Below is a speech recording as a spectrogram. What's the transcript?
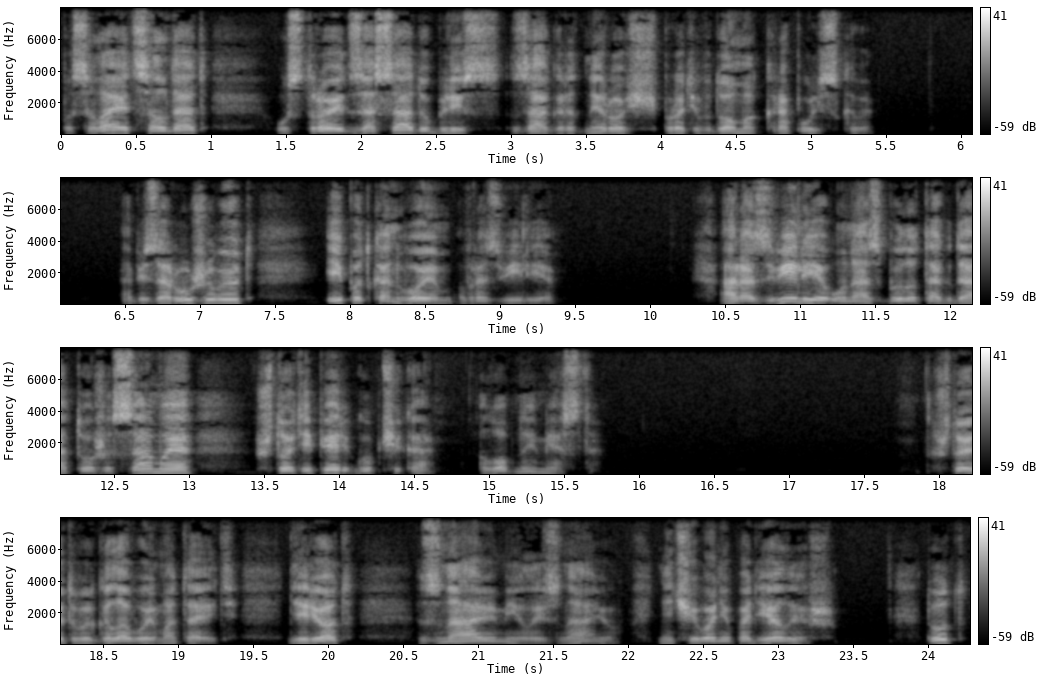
посылает солдат устроить засаду близ загородной рощи против дома Крапульского. Обезоруживают и под конвоем в Развилье. А Развилье у нас было тогда то же самое, что теперь Губчака, лобное место. Что это вы головой мотаете? Дерет? Знаю, милый, знаю. Ничего не поделаешь. Тут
